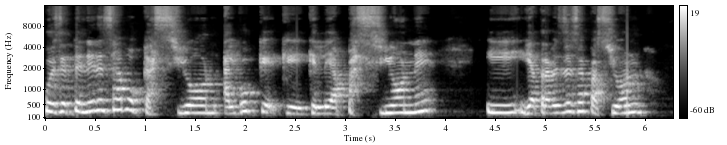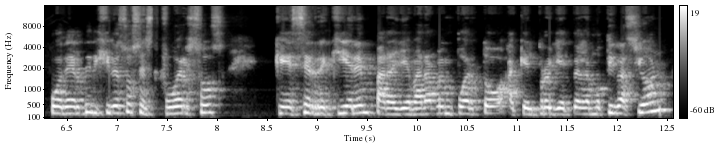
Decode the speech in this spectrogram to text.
pues de tener esa vocación, algo que, le apasione y, a través de esa pasión poder dirigir esos esfuerzos que se requieren para llevar a buen puerto aquel proyecto. La motivación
